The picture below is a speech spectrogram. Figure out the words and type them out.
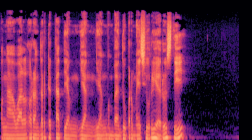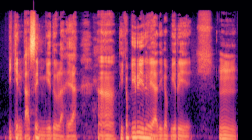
pengawal orang terdekat yang yang yang membantu permaisuri harus di bikin kasim gitulah ya. Dikepiri itu ya, dikepiri. Hmm.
